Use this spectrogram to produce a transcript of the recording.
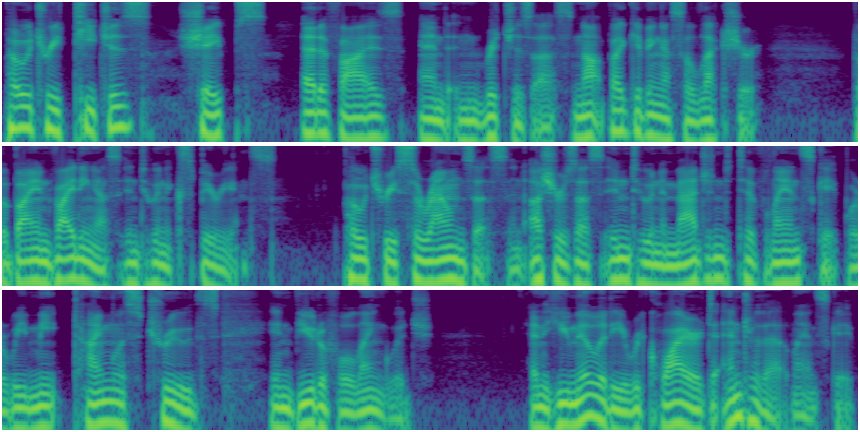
Poetry teaches, shapes, edifies, and enriches us not by giving us a lecture, but by inviting us into an experience. Poetry surrounds us and ushers us into an imaginative landscape where we meet timeless truths in beautiful language. And the humility required to enter that landscape,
